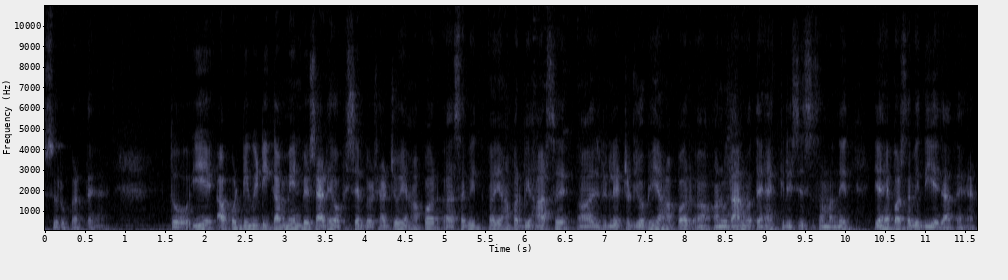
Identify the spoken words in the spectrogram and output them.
शुरू करते हैं। तो ये आपको डीबीटी का मेन वेबसाइट है ऑफिशियल वेबसाइट जो यहाँ पर सभी यहाँ पर बिहार से रिलेटेड जो भी यहाँ पर अनुदान होते हैं कृषि से संबंधित, यहीं पर सभी दिए जाते हैं।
